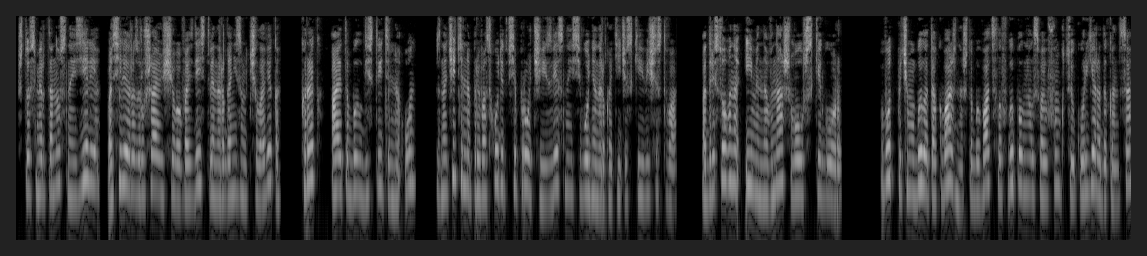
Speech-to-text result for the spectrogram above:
что смертоносное зелье по силе разрушающего воздействия на организм человека, крэк, а это был действительно он, значительно превосходит все прочие известные сегодня наркотические вещества, адресовано именно в наш Волжский город, вот почему было так важно, чтобы Вацлав выполнил свою функцию курьера до конца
